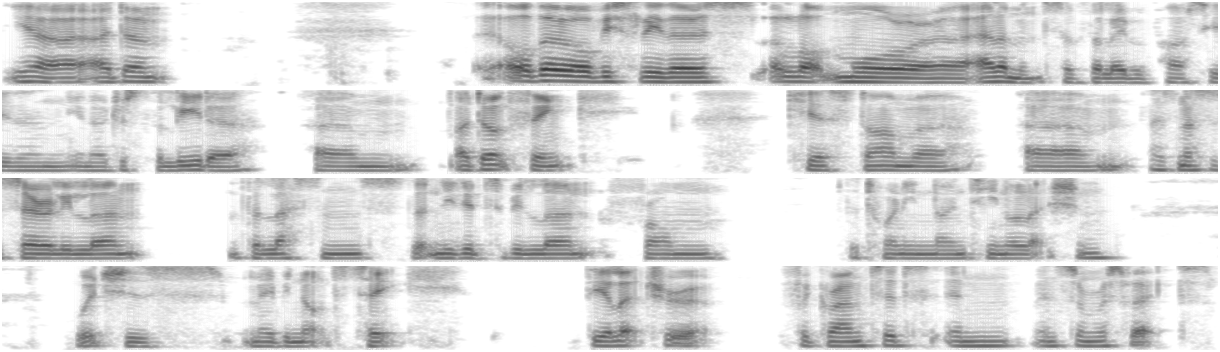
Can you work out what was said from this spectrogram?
yeah, I don't. Although obviously there's a lot more uh, elements of the Labour Party than you know just the leader, um, I don't think Keir Starmer um, has necessarily learnt the lessons that needed to be learnt from the 2019 election, which is maybe not to take the electorate for granted in in some respects.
